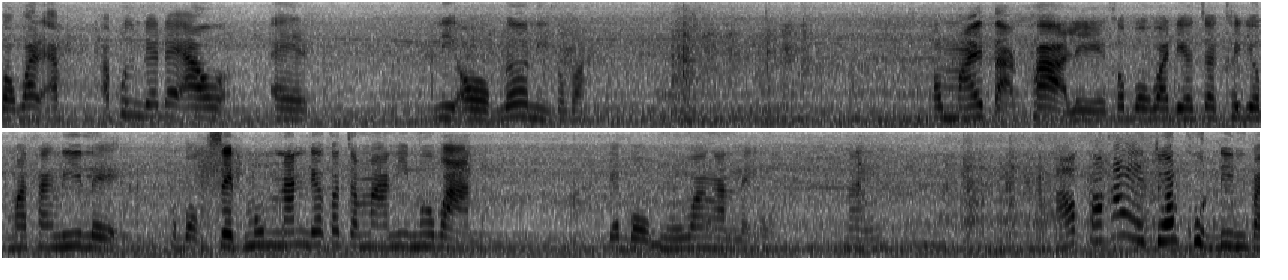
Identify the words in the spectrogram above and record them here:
บอกว่าอะอะเพิ่งเดี๋ยวได้เอาไอ้นี่ออกเด้อนี่ก็ว่าเอาไม้ตากผ้าเลยเขาบอกว่าเดี๋ยวจะขยบมาทางนี้เลยเขาบอกเสร็จมุมนั้นเดี๋ยวก็จะมานี่เมื่อวานแกบอกหนูว่างั้นแหละไหนเอาก็ให้จวดขุดดินไป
